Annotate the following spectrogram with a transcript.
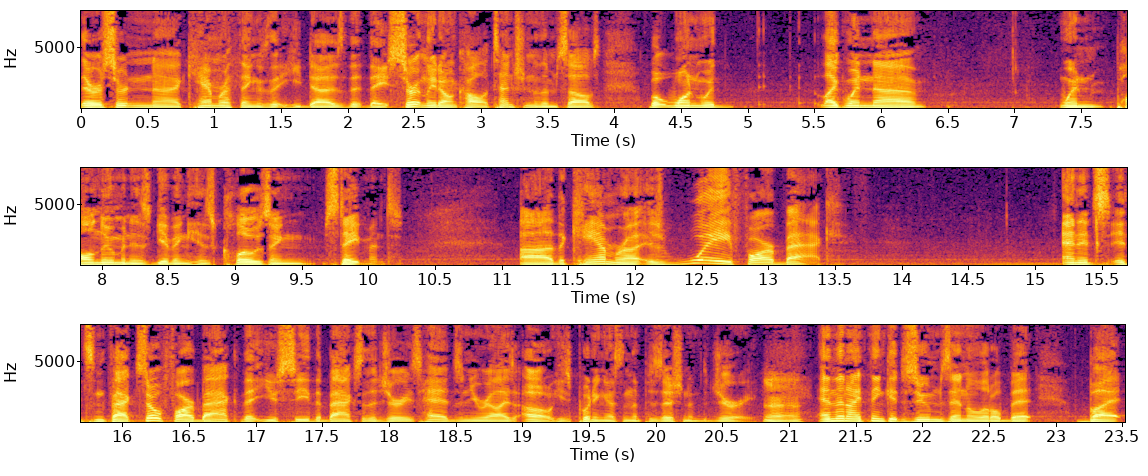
there are certain uh, camera things that he does that they certainly don't call attention to themselves, but one would like when uh, when Paul Newman is giving his closing statement. Uh, the camera is way far back, and it's it's in fact so far back that you see the backs of the jury's heads and you realize oh he's putting us in the position of the jury. Uh-huh. and then i think it zooms in a little bit but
